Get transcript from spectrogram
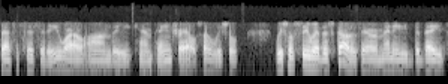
specificity while on the campaign trail. So we shall we shall see where this goes. There are many debates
